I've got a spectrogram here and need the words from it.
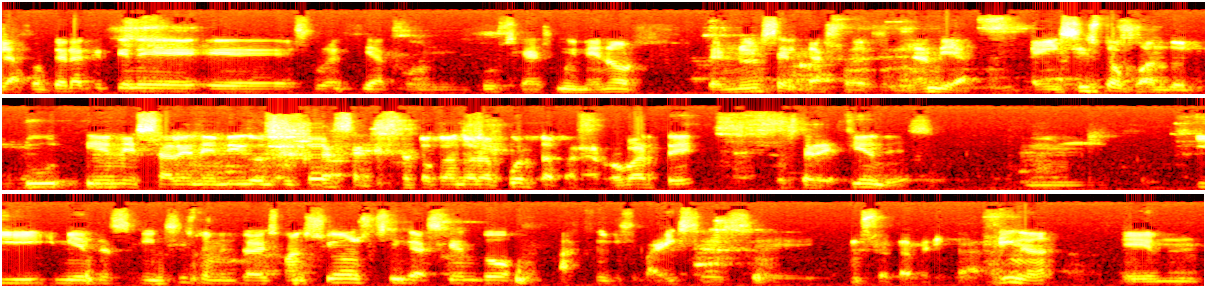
la frontera que tiene eh, Suecia con Rusia es muy menor, pero no es el caso de Finlandia. E insisto, cuando tú tienes al enemigo en tu casa que está tocando la puerta para robarte, pues te defiendes. Mm, y mientras, insisto, mientras la expansión siga siendo hacia los países, eh, incluso de América Latina, eh,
